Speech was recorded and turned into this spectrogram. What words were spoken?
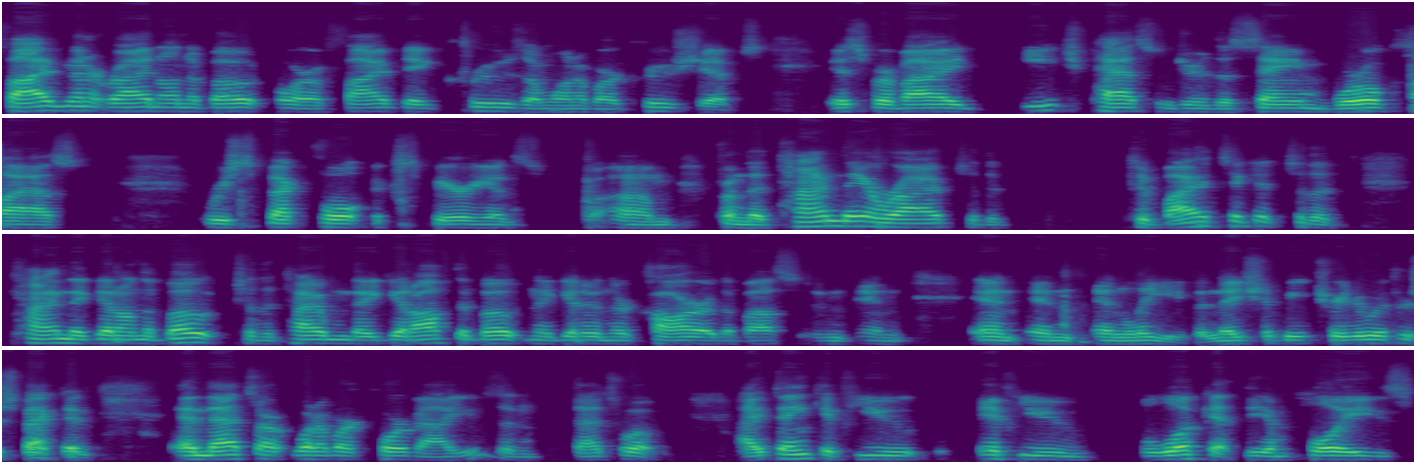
five minute ride on a boat or a five day cruise on one of our cruise ships is provide each passenger the same world class respectful experience um, from the time they arrive to the to buy a ticket to the time they get on the boat to the time they get off the boat and they get in their car or the bus and and and and, and leave and they should be treated with respect and and that's our one of our core values and that's what i think if you if you look at the employees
